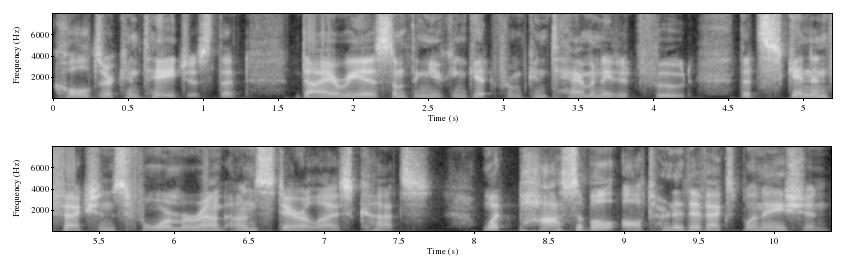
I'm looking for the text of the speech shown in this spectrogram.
colds are contagious, that diarrhea is something you can get from contaminated food, that skin infections form around unsterilized cuts? What possible alternative explanation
